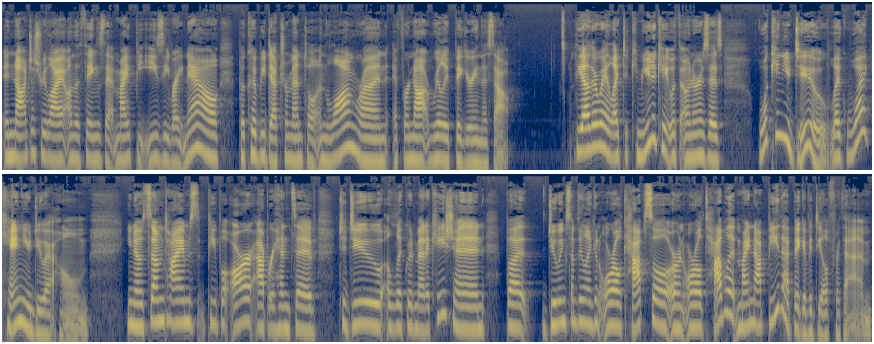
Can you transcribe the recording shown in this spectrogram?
and not just rely on the things that might be easy right now, but could be detrimental in the long run if we're not really figuring this out. The other way I like to communicate with owners is what can you do? Like, what can you do at home? You know, sometimes people are apprehensive to do a liquid medication, but doing something like an oral capsule or an oral tablet might not be that big of a deal for them.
